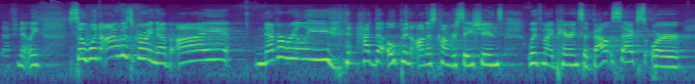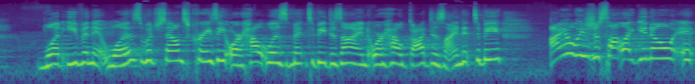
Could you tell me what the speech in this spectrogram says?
Definitely. So when I was growing up, I never really had the open, honest conversations with my parents about sex or what even it was, which sounds crazy, or how it was meant to be designed, or how God designed it to be. I always just thought, like, you know, it,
